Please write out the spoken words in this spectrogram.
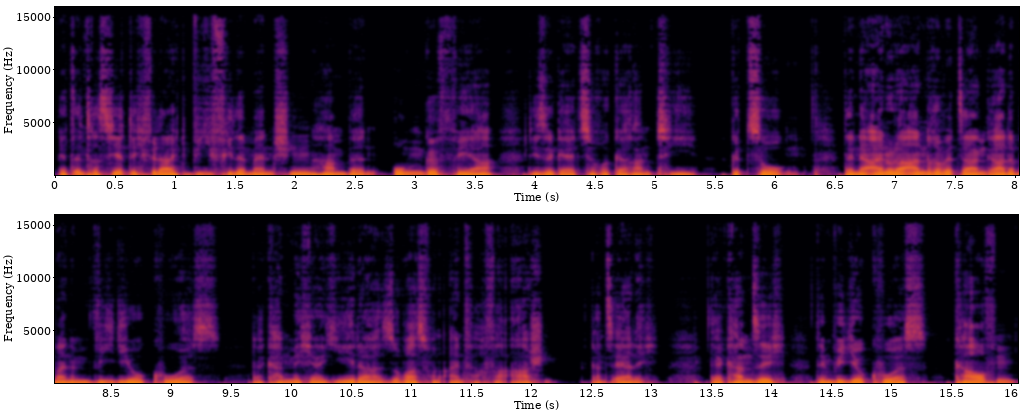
jetzt interessiert dich vielleicht, wie viele Menschen haben ungefähr diese Geld zurück Garantie gezogen. Denn der ein oder andere wird sagen, gerade bei einem Videokurs, da kann mich ja jeder sowas von einfach verarschen. Ganz ehrlich. Der kann sich den Videokurs kaufen,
